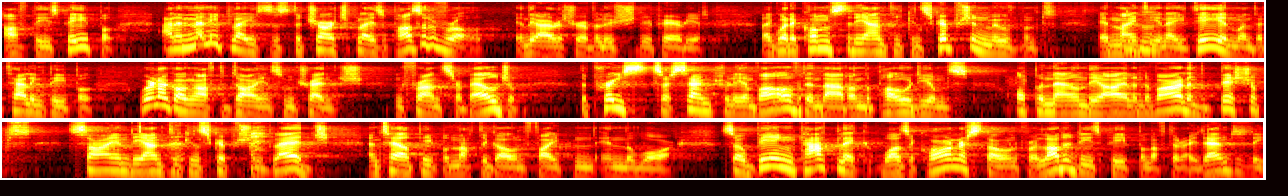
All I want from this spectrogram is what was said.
of these people. And in many places, the church plays a positive role in the Irish Revolutionary period. Like when it comes to the anti conscription movement in mm-hmm. 1918, when they're telling people, we're not going off to die in some trench in France or Belgium. The priests are centrally involved in that on the podiums up and down the island of Ireland. The bishops sign the anti conscription pledge and tell people not to go and fight in, in the war. So being Catholic was a cornerstone for a lot of these people of their identity.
